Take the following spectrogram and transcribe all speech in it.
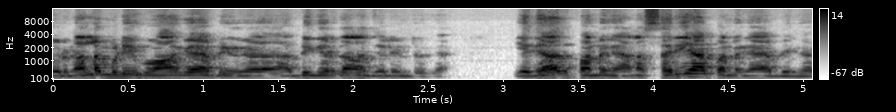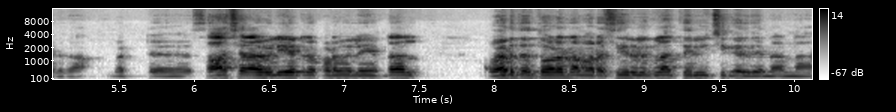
ஒரு நல்ல முடிவுக்கு வாங்க அப்படிங்கிற அப்படிங்கிறது தான் நான் சொல்லிட்டு இருக்கேன். எதையாவது பண்ணுங்க. ஆனா சரியா பண்ணுங்க அப்படிங்கிறது தான். பட் சாச்சனா வெளியேற்றப்படவில்லை என்றால், வருத்தத்தோட நம்ம ரசிகர்களுக்கெல்லாம் தெரிவிச்சுக்கிறது என்னன்னா,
